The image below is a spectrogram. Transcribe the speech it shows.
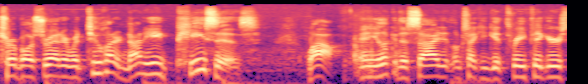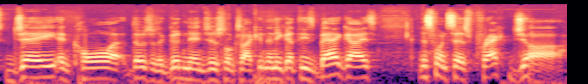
Turbo Shredder with 298 pieces. Wow, and you look at the side, it looks like you get three figures, Jay and Cole, uh, those are the good ninjas, looks like, and then you got these bad guys. This one says Frakjaw.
